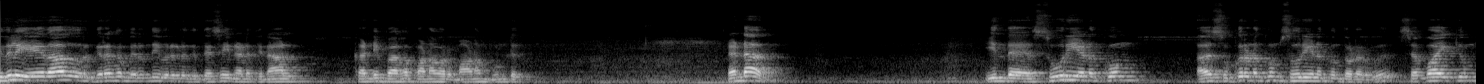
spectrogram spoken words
இதில் ஏதாவது ஒரு கிரகம் இருந்து இவர்களுக்கு திசை நடத்தினால் கண்டிப்பாக பண வருமானம் உண்டு. ரெண்டாவது இந்த சூரியனுக்கும் அது சுக்கிரனுக்கும் சூரியனுக்கும் தொடர்பு செவ்வாய்க்கும்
